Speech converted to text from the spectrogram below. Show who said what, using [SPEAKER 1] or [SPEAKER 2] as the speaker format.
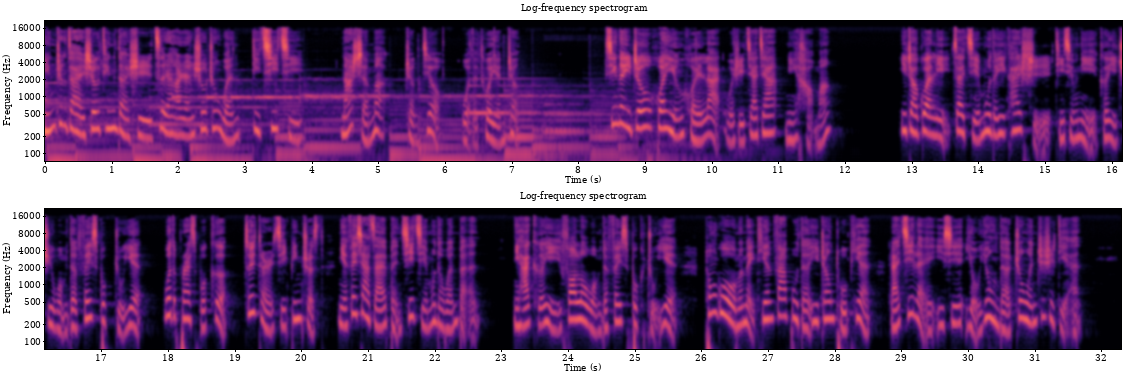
[SPEAKER 1] 您正在收听的是《自然而然说中文》第七期，拿什么拯救我的拖延症？新的一周，欢迎回来，我是佳佳，你好吗？依照惯例，在节目的一开始提醒你，可以去我们的 Facebook 主页、WordPress 博客、Twitter 及 Pinterest 免费下载本期节目的文本。你还可以 follow 我们的 Facebook 主页，通过我们每天发布的一张图片。来积累一些有用的中文知识点，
